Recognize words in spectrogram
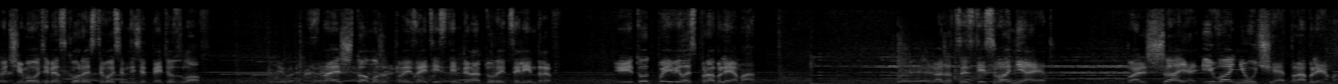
Почему у тебя скорость 85 узлов? Знаешь, что может произойти с температурой цилиндров? И тут появилась проблема. Кажется, здесь воняет. Большая и вонючая проблема.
